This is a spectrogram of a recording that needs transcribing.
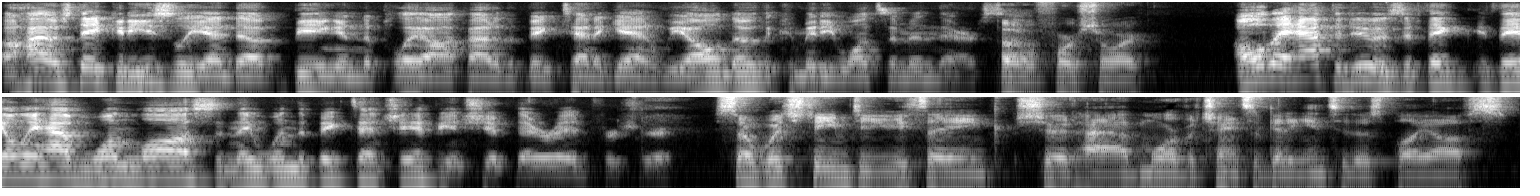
Ohio State could easily end up being in the playoff out of the Big Ten again. We all know the committee wants him in there. So Oh, for sure. All they have to do is if they if they only have one loss and they win the Big Ten championship, they're in for sure. So, which team do you think should have more of a chance of getting into those playoffs?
